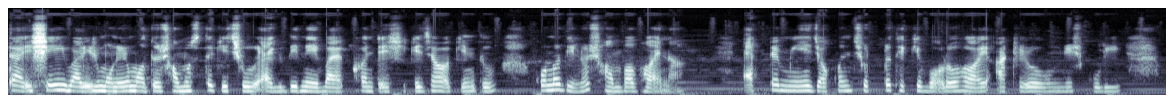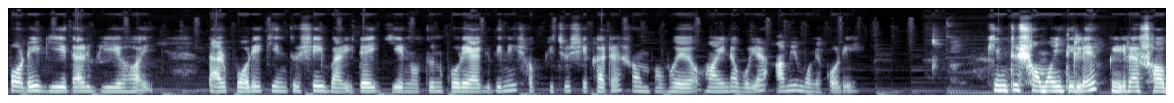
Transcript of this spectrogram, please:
তাই সেই বাড়ির মনের মতো সমস্ত কিছু একদিনে বা এক ঘন্টায় শিখে যাওয়া কিন্তু কোনোদিনও সম্ভব হয় না। একটা মেয়ে যখন ছোট্ট থেকে বড় হয়, আঠেরো, উনিশ, কুড়ি, পরে গিয়ে তার বিয়ে হয়। তারপরে কিন্তু সেই বাড়িটায় গিয়ে নতুন করে একদিনই সব কিছু শেখাটা সম্ভব হয়ে, হয় না বলে আমি মনে করি। কিন্তু সময় দিলে মেয়েরা সব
